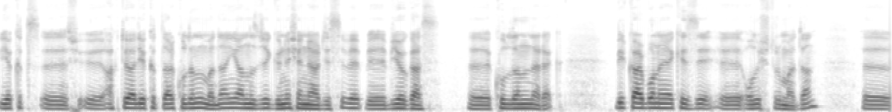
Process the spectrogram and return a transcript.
yakıt, e, e, aktüel yakıtlar kullanılmadan yalnızca güneş enerjisi ve e, biyogaz e, kullanılarak bir karbon ayak izi e, oluşturmadan e,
